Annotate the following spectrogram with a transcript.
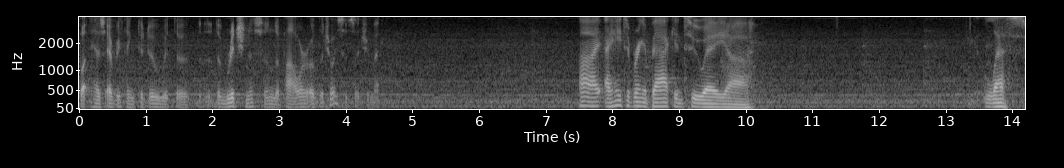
but has everything to do with the, the richness and the power of the choices that you make. I, I hate to bring it back into a uh, less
